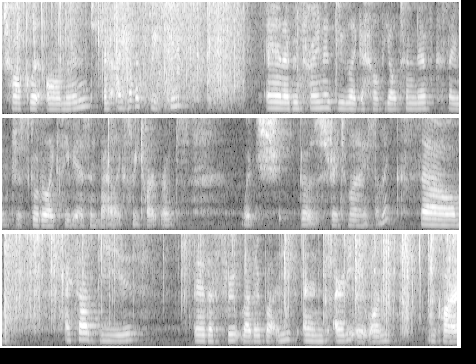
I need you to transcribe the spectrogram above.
chocolate almond. And I have a sweet tooth. And I've been trying to do like a healthy alternative because I just go to like CVS and buy like sweet tart ropes, which goes straight to my stomach. So I saw these. They're the fruit leather buttons and I already ate one in the car.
